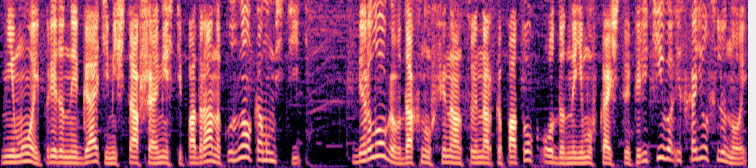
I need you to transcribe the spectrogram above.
Немой, преданный Гати, мечтавший о месте подранок, узнал, кому мстить. Берлога, вдохнув финансовый наркопоток, отданный ему в качестве аперитива, исходил слюной.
